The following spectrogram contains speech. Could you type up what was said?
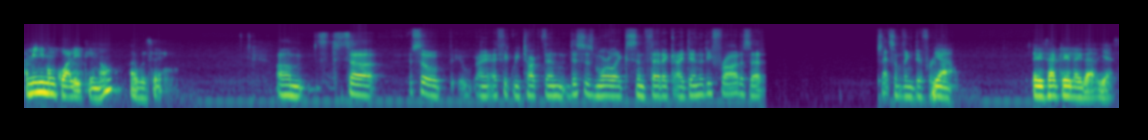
a minimum quality, no, I would say. Um, so, so I, I think we talked then. This is more like synthetic identity fraud. Is that? Is that something different? Yeah, exactly like that. Yes.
